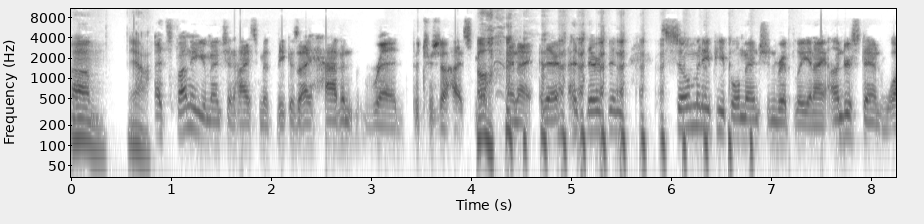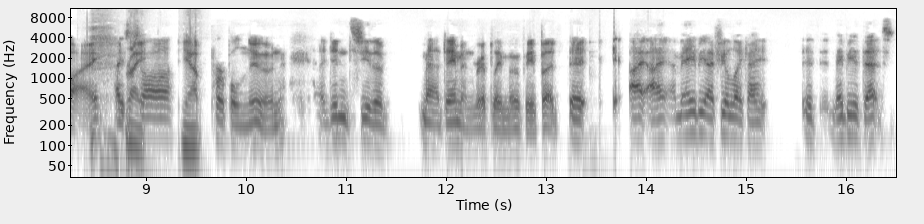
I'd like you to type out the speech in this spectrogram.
Mm. Um, yeah, it's funny you mentioned Highsmith because I haven't read Patricia Highsmith, oh. and I, there there's been so many people mention Ripley, and I understand why. I right. saw yep. Purple Noon. I didn't see the Matt Damon Ripley movie, but it, I, I maybe I feel like I it, maybe that's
